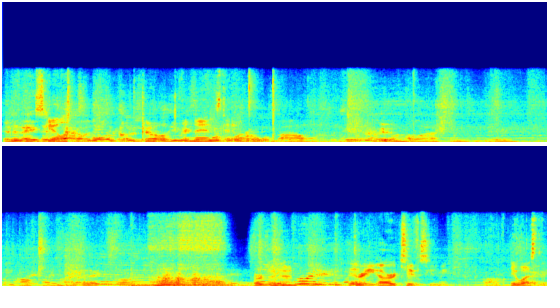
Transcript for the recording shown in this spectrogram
And then anytime Scale it? casts a multicolor spell, he makes And a then four four scale. gold. Style one. That's one of the last things you do. I'll play my deck song. cards in hand. three, or two, excuse me. It was three.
